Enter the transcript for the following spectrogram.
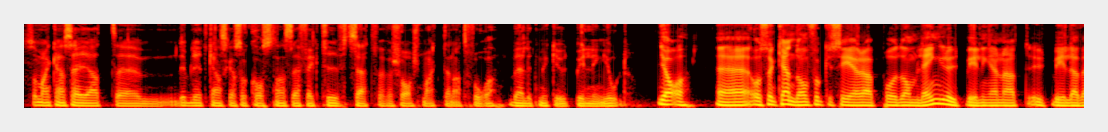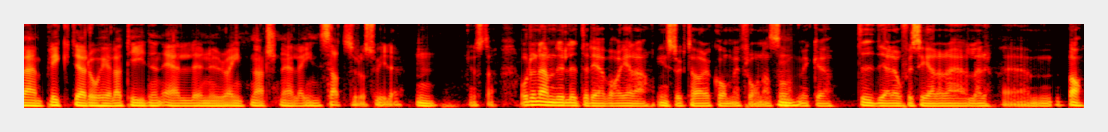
Så man kan säga att eh, det blir ett ganska så kostnadseffektivt sätt för Försvarsmakten att få väldigt mycket utbildning gjord. Ja, och så kan de fokusera på de längre utbildningarna, att utbilda värnpliktiga då hela tiden eller nu internationella insatser och så vidare. Mm, just det. Och Du nämnde lite det var era instruktörer kom ifrån, alltså mm. mycket tidigare officerare eller eh, ja,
